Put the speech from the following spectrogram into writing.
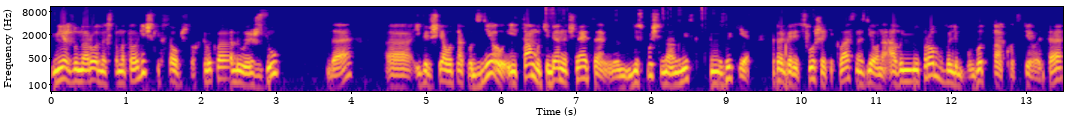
международных стоматологических сообществах ты выкладываешь зуб, да, э, и говоришь, я вот так вот сделал, и там у тебя начинается дискуссия на английском языке который говорит, слушайте, классно сделано, а вы не пробовали вот так вот сделать, да?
